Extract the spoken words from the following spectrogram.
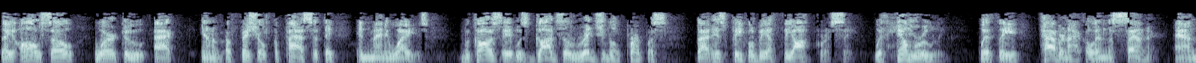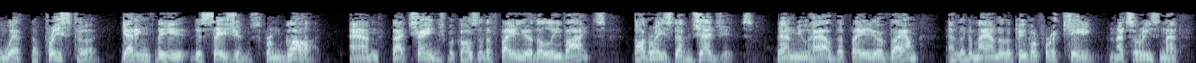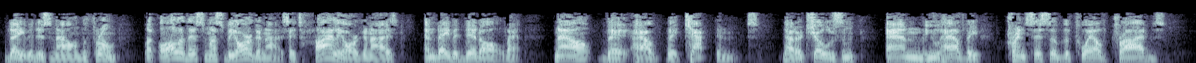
They also were to act in an official capacity in many ways because it was God's original purpose that his people be a theocracy with him ruling, with the tabernacle in the center, and with the priesthood getting the decisions from God. And that changed because of the failure of the Levites. God raised up judges. Then you have the failure of them and the demand of the people for a king. And that's the reason that David is now on the throne. But all of this must be organized. It's highly organized, and David did all that. Now they have the captains that are chosen, and you have the princes of the twelve tribes.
